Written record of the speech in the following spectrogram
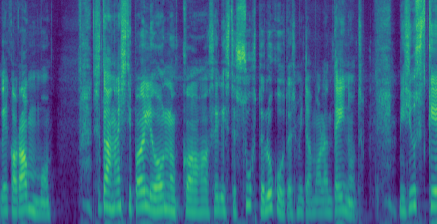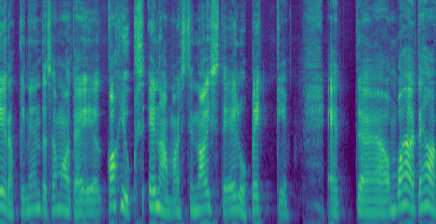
ega rammu seda on hästi palju olnud ka sellistes suhtelugudes, mida ma olen teinud, mis just keerabki nende samade kahjuks enamasti naiste elu pekki. et äh, on vaja teha,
